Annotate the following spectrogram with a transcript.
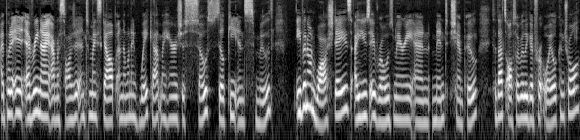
I put it in every night. I massage it into my scalp. And then when I wake up, my hair is just so silky and smooth. Even on wash days, I use a rosemary and mint shampoo. So that's also really good for oil control.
